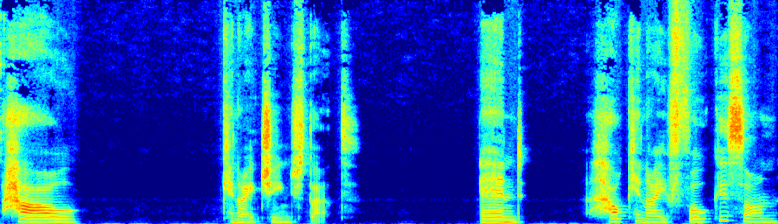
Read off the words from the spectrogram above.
how can I change that? And how can I focus on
